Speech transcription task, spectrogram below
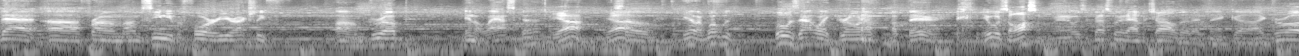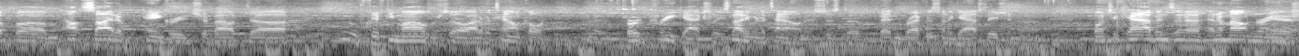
that uh, from um, seeing you before, you're actually um, grew up in Alaska. Yeah, yeah. So yeah, like what was what was that like growing up up there? It was awesome, man. It was the best way to have a childhood, I think. Uh, I grew up um, outside of Anchorage, about uh, 50 miles or so out of a town called uh, Bird Creek, actually. It's not even a town, it's just a bed and breakfast and a gas station, a bunch of cabins, and a, and a mountain range.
